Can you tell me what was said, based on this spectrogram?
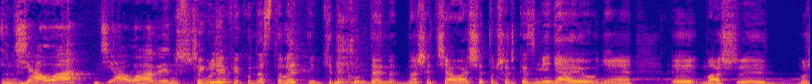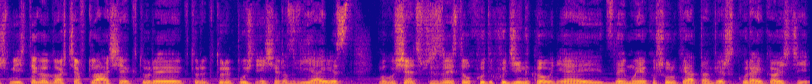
i Ale... działa, działa, więc... Szczególnie w wieku nastoletnim, kiedy kurde nasze ciała się troszeczkę zmieniają, nie? Y, masz, y, możesz mieć tego gościa w klasie, który, który, który później się rozwija i jest, mogą siedzieć wszyscy, że jest tą chud, chudzinką, nie? I zdejmuje koszulkę, a tam wiesz, skóra i kości.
